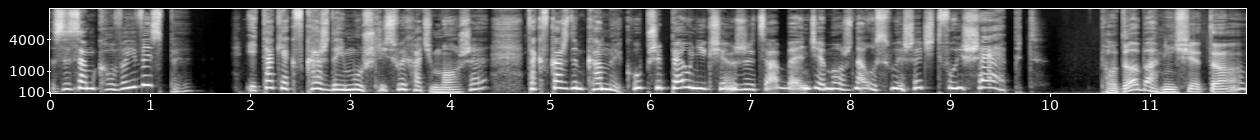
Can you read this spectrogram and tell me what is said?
z zamkowej wyspy. I tak jak w każdej muszli słychać morze, tak w każdym kamyku przy pełni księżyca będzie można usłyszeć twój szept. Podoba mi się to.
